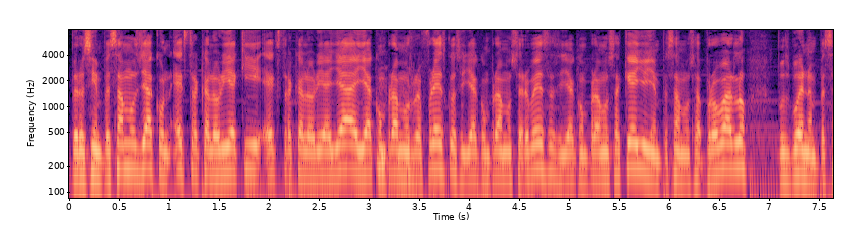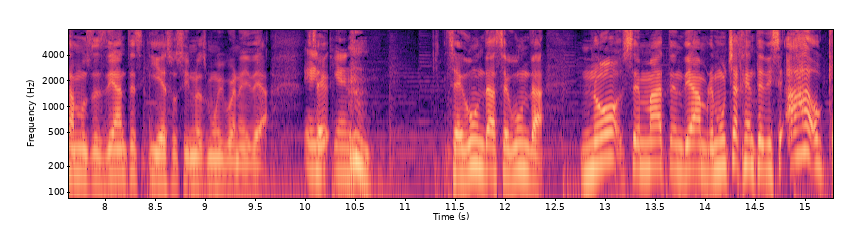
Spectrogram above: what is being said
pero si empezamos ya con extra caloría aquí, extra caloría allá, y ya compramos refrescos, y ya compramos cervezas, y ya compramos aquello, y empezamos a probarlo, pues bueno, empezamos desde antes y eso sí no es muy buena idea. Se-. Segunda, segunda, no se maten de hambre. Mucha gente dice, ah, ok,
